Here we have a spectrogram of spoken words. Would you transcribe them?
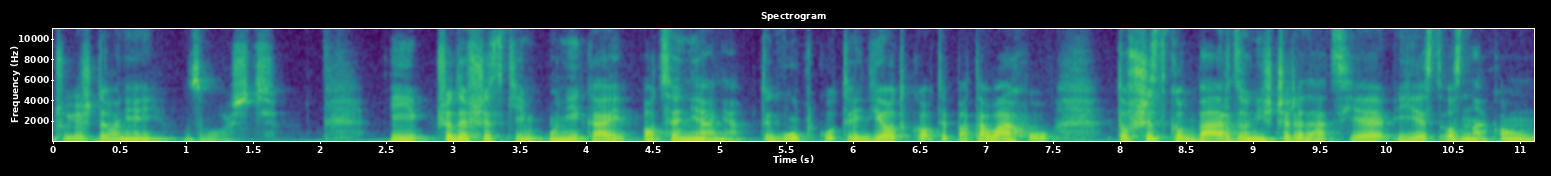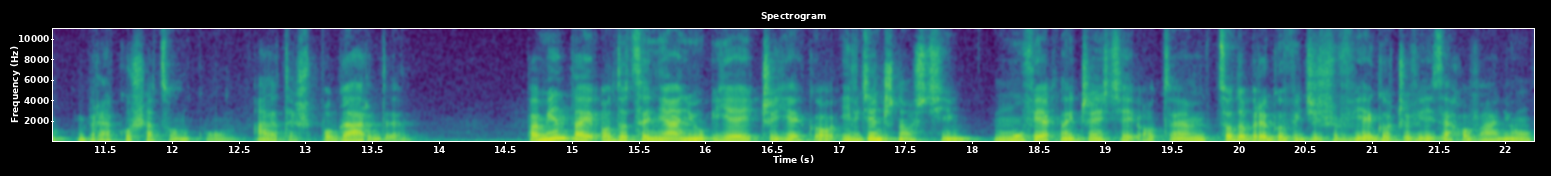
czujesz do niej złość. I przede wszystkim unikaj oceniania. Ty głupku, ty idiotko, ty patałachu. To wszystko bardzo niszczy relacje i jest oznaką braku szacunku, ale też pogardy. Pamiętaj o docenianiu jej czy jego i wdzięczności. Mów jak najczęściej o tym, co dobrego widzisz w jego czy w jej zachowaniu,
